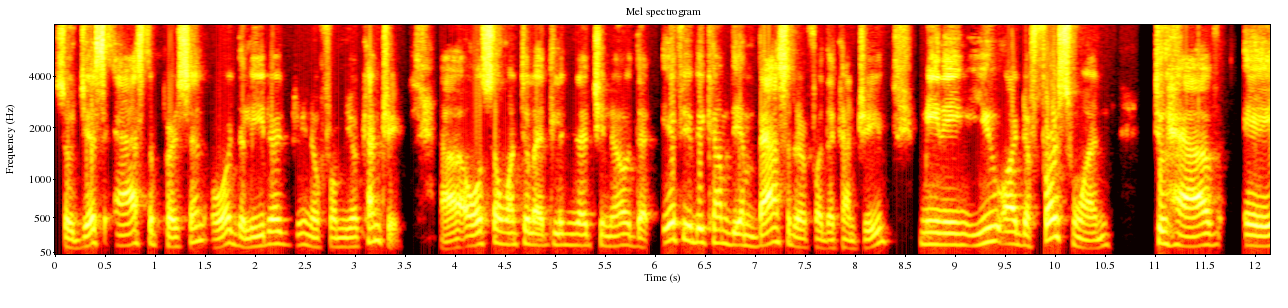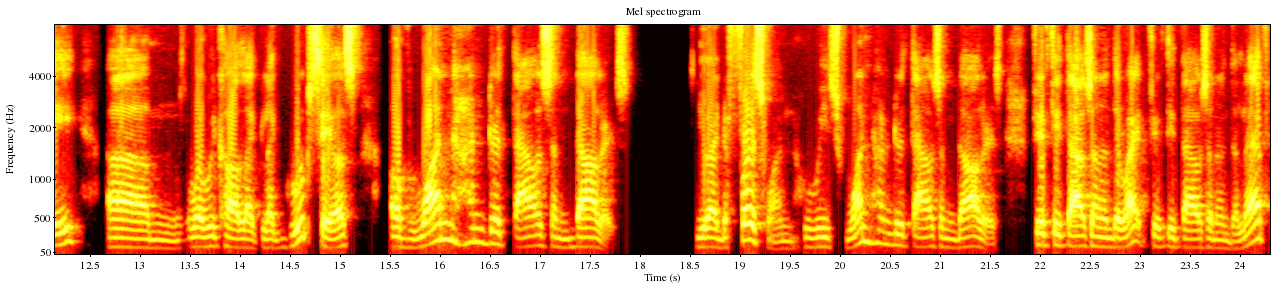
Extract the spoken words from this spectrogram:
So just ask the person or the leader, you know, from your country. I also want to let, let you know that if you become the ambassador for the country, meaning you are the first one to have a um, what we call like like group sales of $100,000. You are the first one who reached $100,000. 50,000 on the right, 50,000 on the left.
